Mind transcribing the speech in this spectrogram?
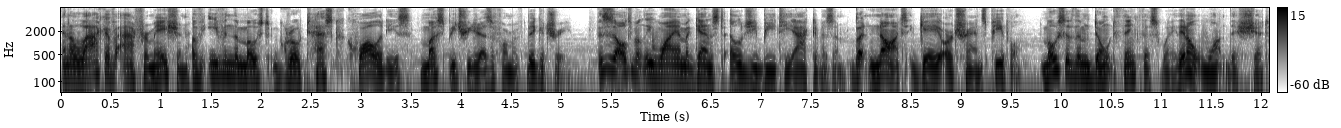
and a lack of affirmation of even the most grotesque qualities must be treated as a form of bigotry. This is ultimately why I'm against LGBT activism, but not gay or trans people. Most of them don't think this way, they don't want this shit,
